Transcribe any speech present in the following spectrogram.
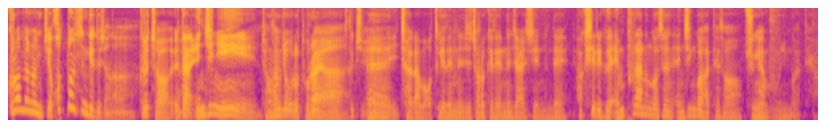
그러면은 이제 헛돈 쓴 게 되잖아. 그렇죠 일단 엔진이 음. 정상적으로 돌아야 그치. 예, 이 차가 뭐 어떻게 됐는지 저렇게 됐는지 알 수 있는데 확실히 그 앰프라는 것은 엔진과 같아서 중요한 부분인 것 같아요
